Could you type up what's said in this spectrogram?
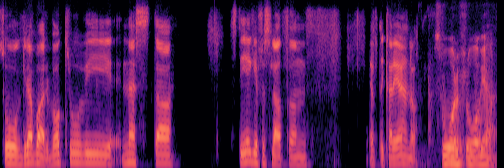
Så grabbar, vad tror vi nästa steg är för Zlatan efter karriären då? Svår fråga.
